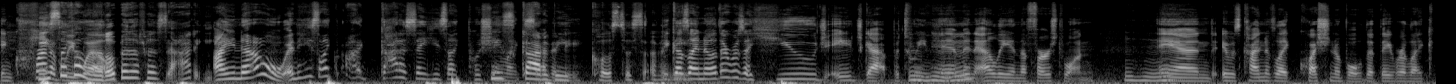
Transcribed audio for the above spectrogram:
incredibly He's like a well. little bit of a zaddy. I know, and he's like I gotta say he's like pushing He's like got to 70. be close to 70. because I know there was a huge age gap between Mm-hmm. him and Ellie in the first one. And it was kind of like questionable that they were like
